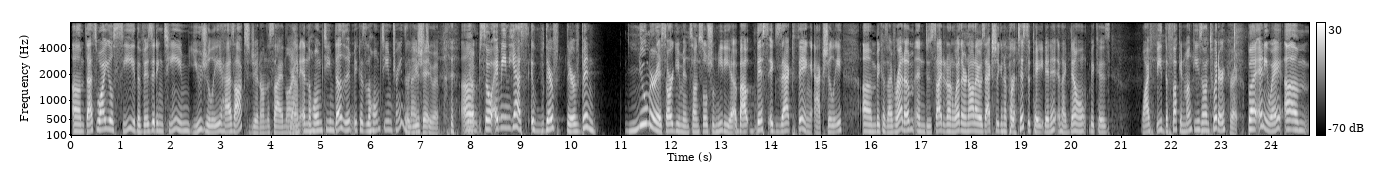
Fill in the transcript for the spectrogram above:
Um, that's why you'll see the visiting team usually has oxygen on the sideline, Yeah. and the home team doesn't because the home team trains in they're that used shit. to it. Um, So I mean, yes, there there have been numerous arguments on social media about this exact thing, actually, um, because I've read them and decided on whether or not I was actually going to participate in it, and I don't because why feed the fucking monkeys on Twitter? Right. But anyway, um,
